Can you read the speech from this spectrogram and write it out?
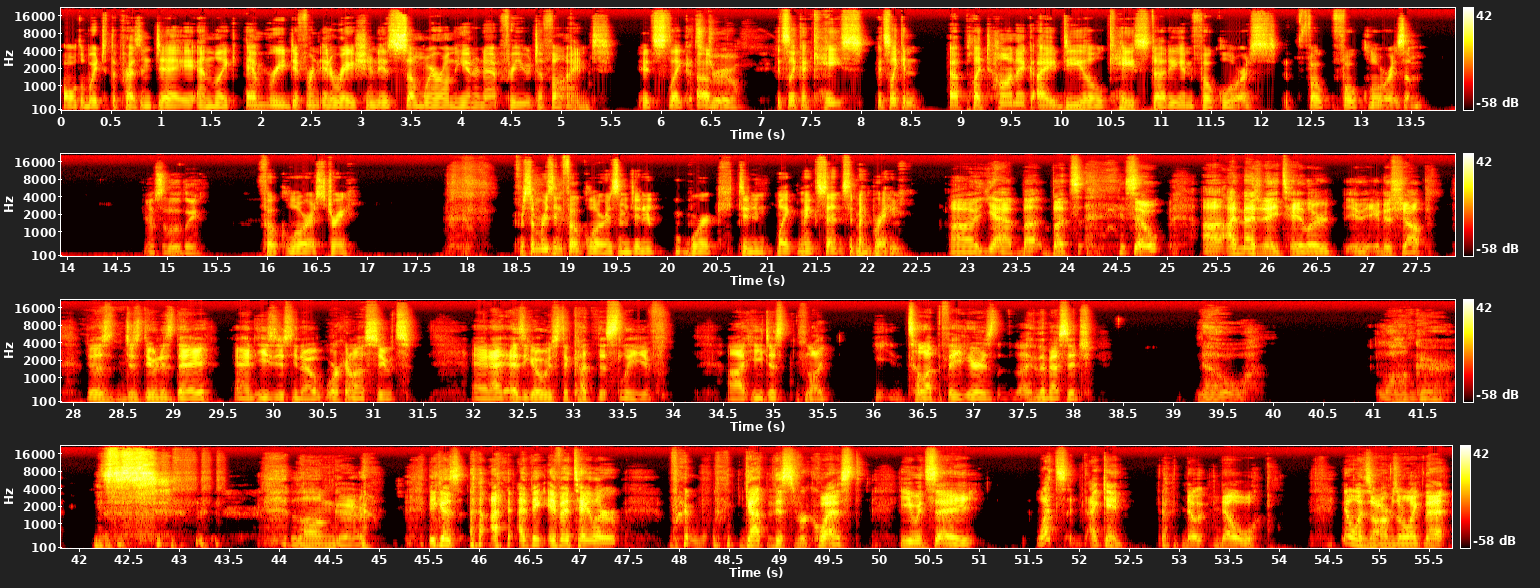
all the way to the present day and like every different iteration is somewhere on the internet for you to find. It's like it's a, true. it's like a case it's like an a platonic ideal case study in folklorist folk folklorism. Absolutely. Folkloristry. For some reason folklorism didn't work didn't like make sense in my brain Uh, yeah, but but so uh, I imagine a tailor in in his shop, just just doing his day, and he's just you know working on a suit, and as he goes to cut the sleeve, uh, he just like telepathy hears the message, no, longer, longer, because I I think if a tailor got this request, he would say, "What? I can't." No, no, no one's arms are like that.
